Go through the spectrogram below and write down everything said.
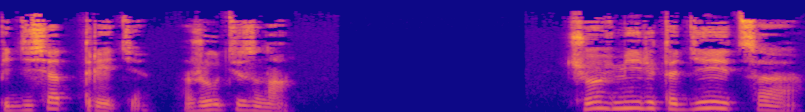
53. Желтизна. Чё в мире-то деется?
